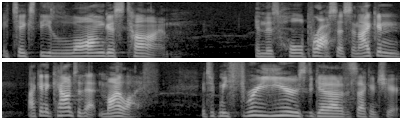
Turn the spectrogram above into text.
it takes the longest time in this whole process. And I can, I can account to that in my life. It took me three years to get out of the second chair.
